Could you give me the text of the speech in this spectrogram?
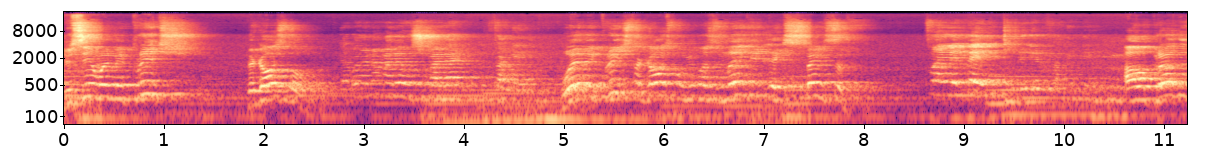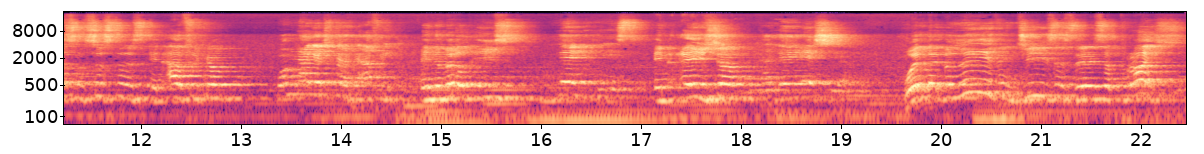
You see, when we preach the gospel, yabona nangabe ushubana ivangeli when we preach the gospel, we must make it expensive. kufanele libe lidule lelo vangeli Our brothers and sisters in Africa, bomnakethu phela ne-afrika in the Middle East, in asia. when they believe in Jesus, there is a price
